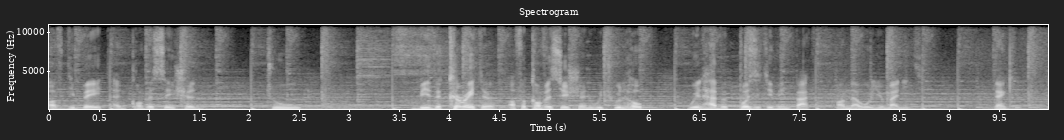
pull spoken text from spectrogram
of debate and conversation to be the curator of a conversation which will hope will have a positive impact on our humanity. Thank you.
